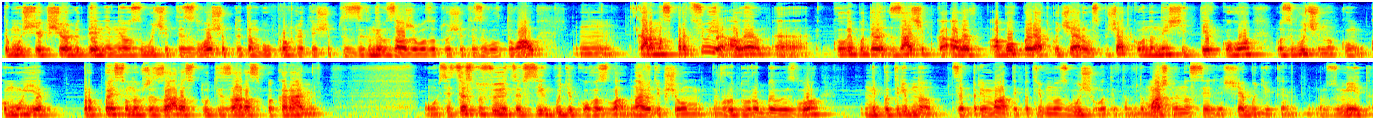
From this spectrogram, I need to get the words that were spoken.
Тому що якщо людині не озвучити зло, щоб ти там був проклятий, щоб ти згнив заживо за те, що ти зґвалтував, карма спрацює, але е, коли буде зачіпка, але або в порядку чергу. Спочатку вона нищить тих, кого озвучено, кому є прописано вже зараз, тут і зараз покарання. Ось, і це стосується всіх будь-якого зла. Навіть якщо вам в роду робили зло, не потрібно це приймати, потрібно озвучувати там домашнє насилля, ще будь-яке. Розумієте?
